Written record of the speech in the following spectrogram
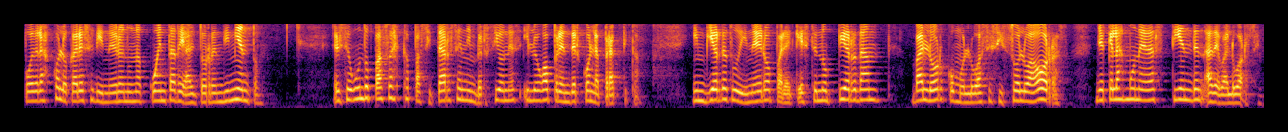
podrás colocar ese dinero en una cuenta de alto rendimiento. El segundo paso es capacitarse en inversiones y luego aprender con la práctica. Invierte tu dinero para que éste no pierda valor como lo hace si solo ahorras, ya que las monedas tienden a devaluarse.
